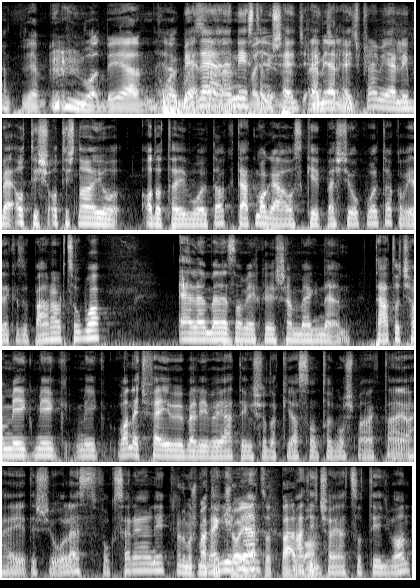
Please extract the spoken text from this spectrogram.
Hát, ugye, volt BL. Volt, Young ne, néztem is egy, Premier egy, egy Premier League-be, ott is, ott is nagyon jó adatai voltak, tehát magához képest jók voltak a védekező párharcokban, ellenben ez a mérkőzésen meg nem. Tehát, hogyha még, még, még van egy fejjövőben lévő játékosod, aki azt mondta, hogy most már megtalálja a helyét, és jó lesz, fog szerelni. De most már Megint Ticsa nem. játszott párban. Máticsa játszott, így van.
